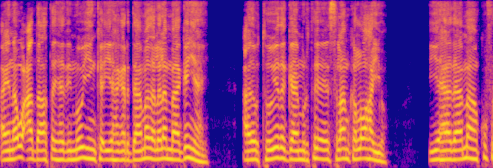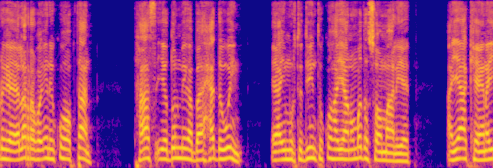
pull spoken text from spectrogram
ayna u caddaatay hadimooyinka iyo hagardaamada lala maagan yahay cadowtooyada gaamurtay ee islaamka loo hayo iyo hadaamaha kufriga ee la rabo inay ku hoobtaan taas iyo dulmiga baaxadda weyn ee ay murtadiintu ku hayaan ummadda soomaaliyeed ayaa keenay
